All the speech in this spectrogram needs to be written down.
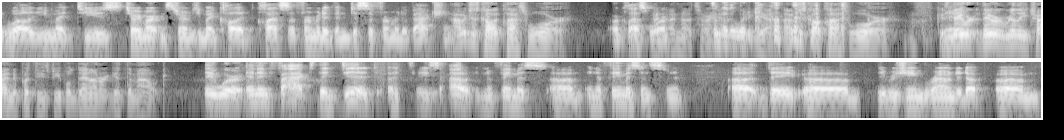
well, you might to use Terry Martin's terms, you might call it class affirmative and disaffirmative action. I would just call it class war or class war. I, am not sorry. Another word. Yeah, I would just call it class war because they were they were really trying to put these people down or get them out. They were, and in fact, they did uh, chase out in a famous um, in a famous incident. Uh, they uh, the regime rounded up um,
